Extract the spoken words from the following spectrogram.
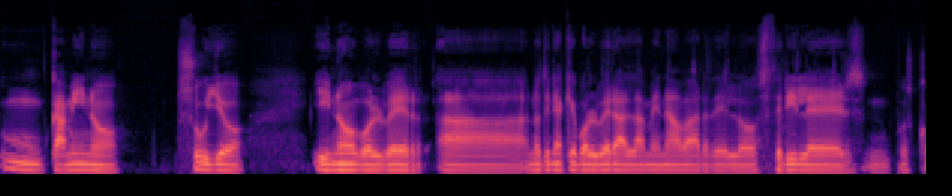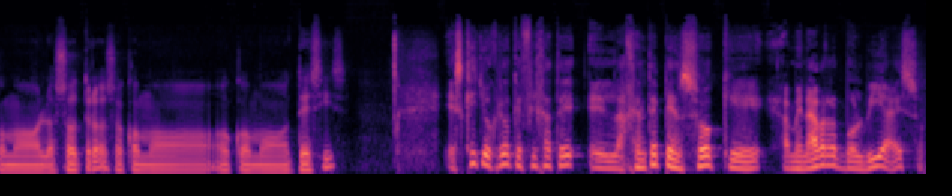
un camino suyo y no volver a no tenía que volver al Amenábar de los thrillers pues como los otros o como o como tesis Es que yo creo que, fíjate, eh, la gente pensó que Amenábar volvía a eso.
